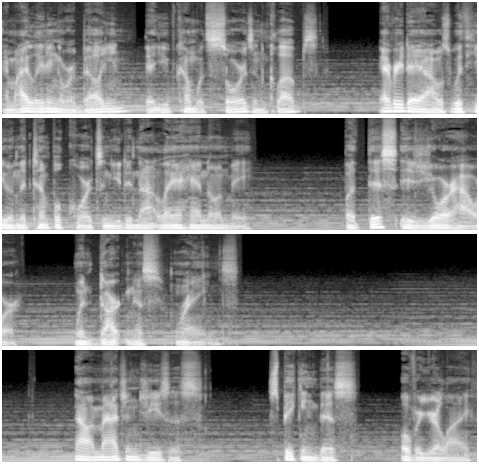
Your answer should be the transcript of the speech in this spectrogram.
Am I leading a rebellion that you've come with swords and clubs? Every day I was with you in the temple courts, and you did not lay a hand on me. But this is your hour when darkness reigns. Now imagine Jesus speaking this over your life.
